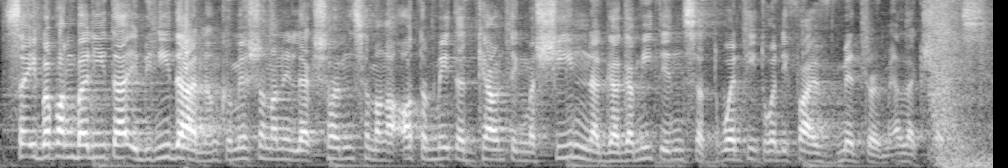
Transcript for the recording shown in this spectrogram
Sa iba pang balita, ibinida ng Commission on Elections sa mga automated counting machine na gagamitin sa 2025 midterm elections.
